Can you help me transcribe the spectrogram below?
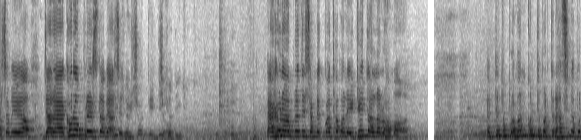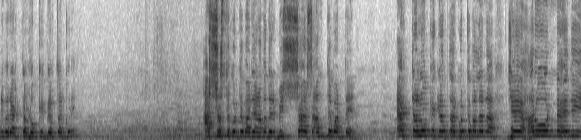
আসামি যারা এখনও প্রেস আসে দুইশো, তিনশো। এখনও আপনাদের সামনে কথা বলে, এটাই তো আল্লাহ রহমত। একটা তো প্রমাণ করতে পারতেন হাসিনা পরিবারের একটা লোককে গ্রেপ্তার করে। আশ্বস্ত করতে পারতেন, আমাদের বিশ্বাস আনতে পারতেন। একটা লোককে গ্রেপ্তার করতে পারলেন না, যে হারুন মেহেদি।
